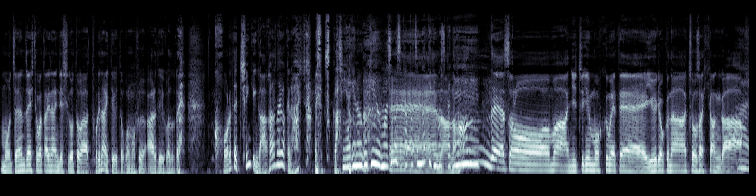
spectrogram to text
もう全然人が足りないんで仕事が取れないというところもあるということで、これで賃金が上がらないわけないじゃないですか。賃上げの動きがますます活発になってきますかね。えー、なんで、その、まあ、日銀も含めて、有力な調査機関が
